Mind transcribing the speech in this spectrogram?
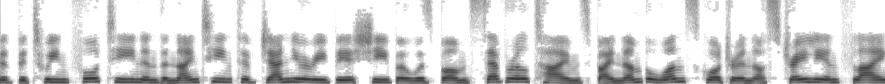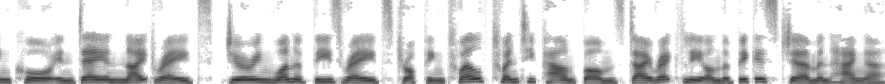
but between 14 and 19 January Beersheba was bombed several times by No. 1 Squadron Australian Flying Corps in day and night raids, during one of these raids dropping 12 20-pound bombs directly on the biggest German hangar.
